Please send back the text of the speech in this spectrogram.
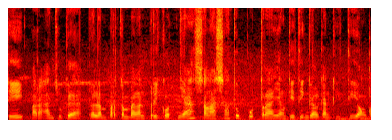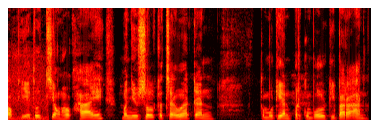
di Paraan juga. Dalam perkembangan berikutnya, salah satu putra yang ditinggalkan di Tiongkok yaitu Chiang Hok Hai menyusul ke Jawa dan kemudian berkumpul di Paraan.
